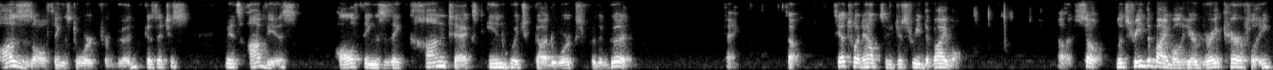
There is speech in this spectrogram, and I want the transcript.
causes all things to work for good because it just, I mean, it's obvious. All things is a context in which God works for the good. Okay, so see, that's what helps you just read the Bible. Uh, so let's read the Bible here very carefully.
